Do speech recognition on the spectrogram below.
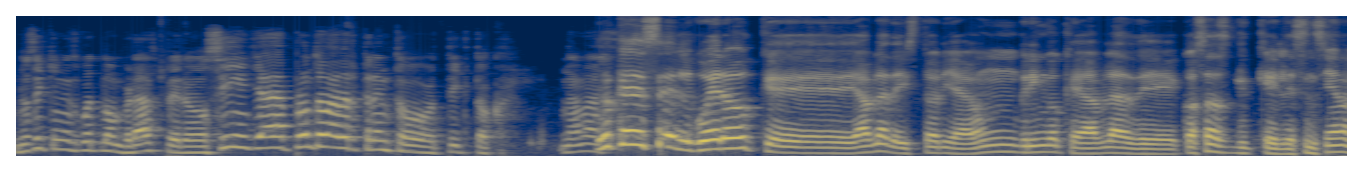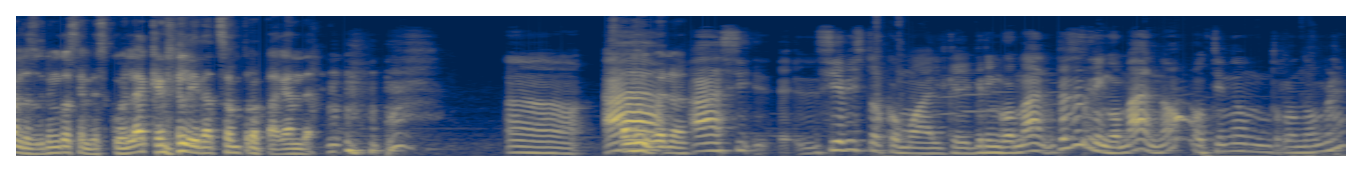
No sé quién es Wetlon Brad, pero sí, ya pronto va a haber Trento TikTok. Nada más. Creo que es el güero que habla de historia, un gringo que habla de cosas que- les enseñan a los gringos en la escuela que en realidad son propaganda. Ah, Está muy ah, bueno. ah, sí, eh, sí he visto como al que Gringoman. Pero ese es Gringoman, ¿no? ¿O tiene un otro nombre?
